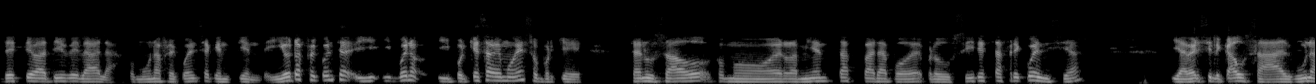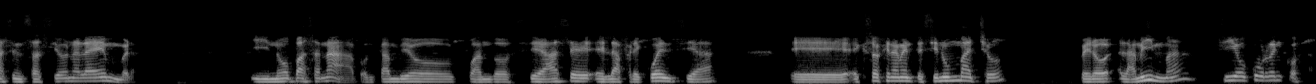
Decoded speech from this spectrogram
de este batir de la ala, como una frecuencia que entiende. Y otra frecuencia, y, bueno, ¿y por qué sabemos eso? Porque se han usado como herramientas para poder producir esta frecuencia y a ver si le causa alguna sensación a la hembra. Y no pasa nada. En cambio, cuando se hace la frecuencia eh, exógenamente sin un macho, pero la misma, sí ocurren cosas.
